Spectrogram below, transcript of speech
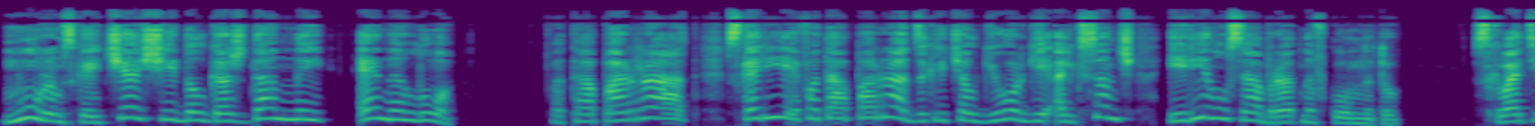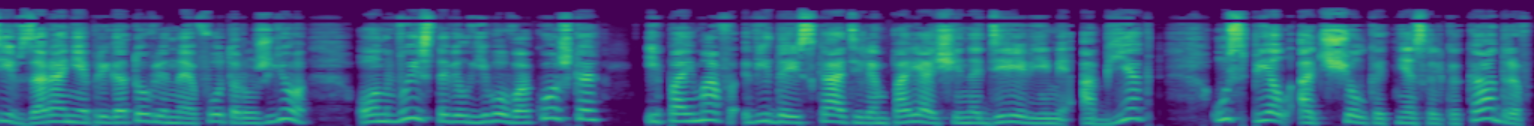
муромской чащей долгожданный НЛО. «Фотоаппарат! Скорее, фотоаппарат!» — закричал Георгий Александрович и ринулся обратно в комнату. Схватив заранее приготовленное фоторужье, он выставил его в окошко и, поймав видоискателем парящий над деревьями объект, успел отщелкать несколько кадров,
